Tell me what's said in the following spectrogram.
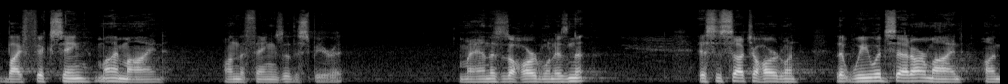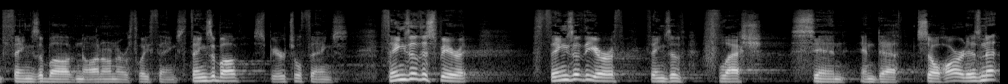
By fixing my mind on the things of the Spirit. Man, this is a hard one, isn't it? This is such a hard one that we would set our mind on things above, not on earthly things. Things above, spiritual things. Things of the Spirit, things of the earth, things of flesh sin, and death. So hard, isn't it?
